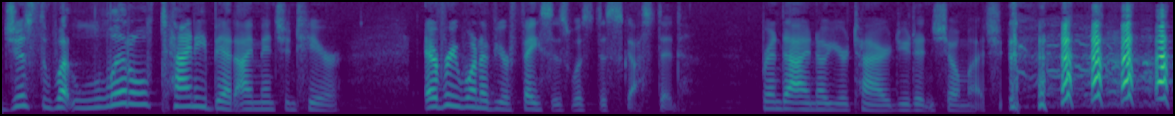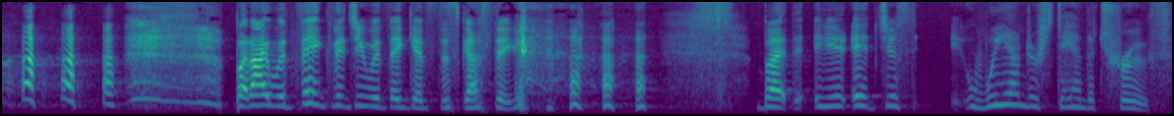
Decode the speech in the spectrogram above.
Just what little tiny bit I mentioned here, every one of your faces was disgusted. Brenda, I know you're tired. You didn't show much. but I would think that you would think it's disgusting. but it, just, we understand the truth.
